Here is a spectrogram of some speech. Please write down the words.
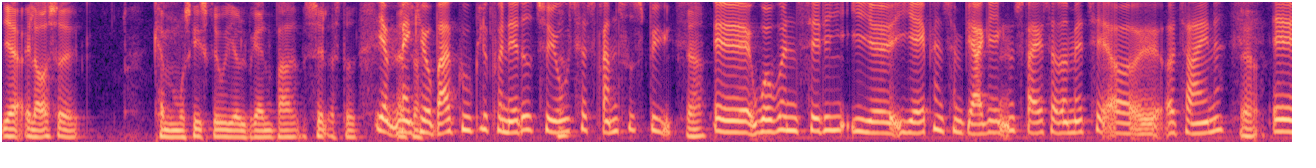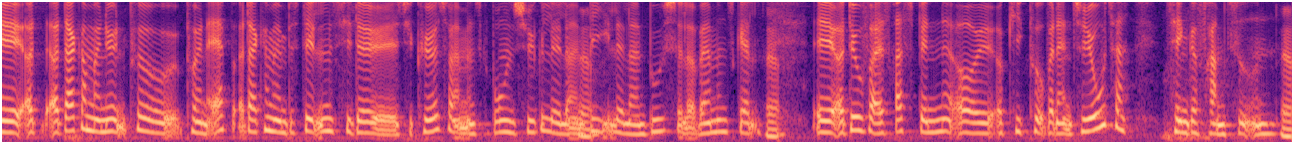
ja, eller også kan man måske skrive, at jeg vil gerne bare selv afsted. Ja, man altså. kan jo bare google på nettet Toyotas ja. fremtidsby, ja. uh, Woven City i, uh, i Japan, som Bjarke Engels faktisk har været med til at, uh, at tegne. Ja. Uh, og, og der kommer man ind på, på en app, og der kan man bestille sit, uh, sit køretøj, man skal bruge en cykel, eller en ja. bil, eller en bus, eller hvad man skal. Ja. Uh, og det er jo faktisk ret spændende at, at kigge på, hvordan Toyota tænker fremtiden. Ja.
